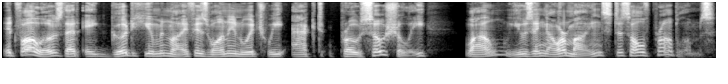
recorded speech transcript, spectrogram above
it follows that a good human life is one in which we act prosocially while using our minds to solve problems.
